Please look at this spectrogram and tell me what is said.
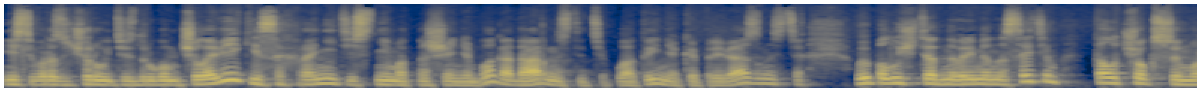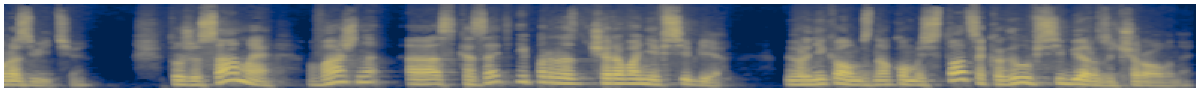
Если вы разочаруетесь в другом человеке и сохраните с ним отношения благодарности, теплоты, некой привязанности, вы получите одновременно с этим толчок к своему развитию. То же самое важно э, сказать и про разочарование в себе. Наверняка вам знакома ситуация, когда вы в себе разочарованы.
